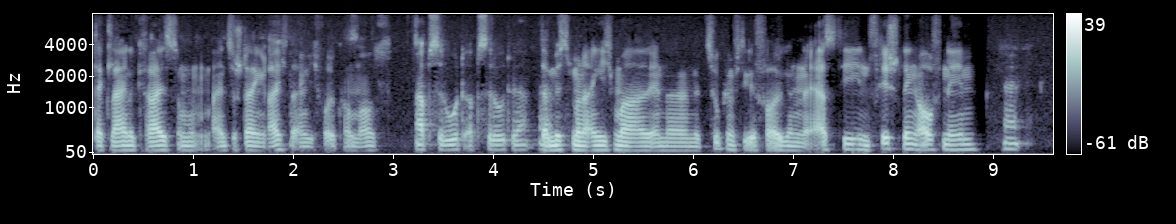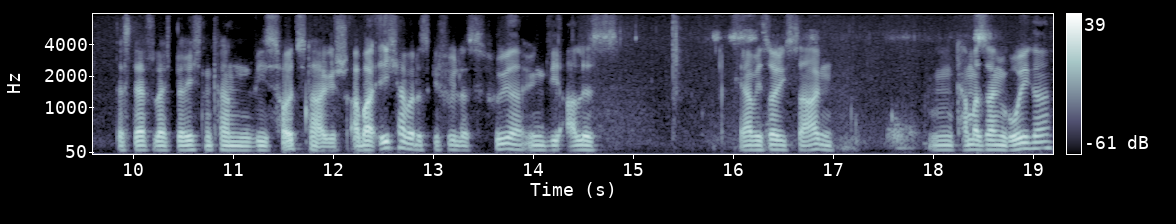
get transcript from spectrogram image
der kleine Kreis, um einzusteigen, reicht eigentlich vollkommen aus. Absolut, absolut, ja. Da müsste man eigentlich mal in eine, eine zukünftige Folge einen Ersti, einen Frischling aufnehmen, Ja. dass der vielleicht berichten kann, wie es heutzutage ist. Aber ich habe das Gefühl, dass früher irgendwie alles, ja, wie soll ich sagen, Hm, kann man sagen, ruhiger.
